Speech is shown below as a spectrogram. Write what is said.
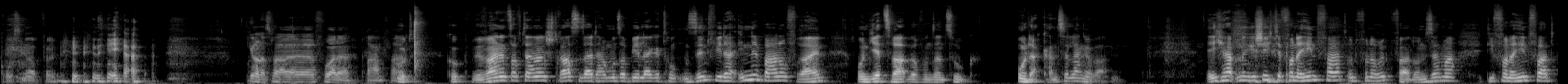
Großen Apfel. ja. Genau, das war äh, vor der Bahnfahrt. Gut, guck, wir waren jetzt auf der anderen Straßenseite, haben unser Bier leer getrunken, sind wieder in den Bahnhof rein und jetzt warten wir auf unseren Zug. Und da kannst du lange warten. Ich habe eine Geschichte von der Hinfahrt und von der Rückfahrt. Und ich sag mal, die von der Hinfahrt,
